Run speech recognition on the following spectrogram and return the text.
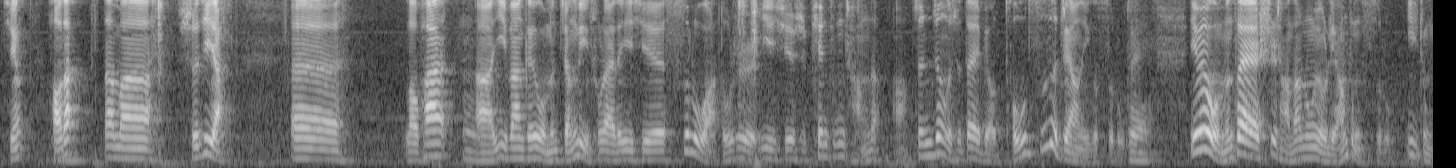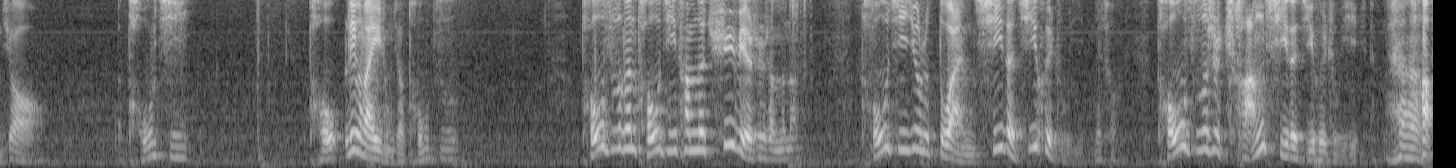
行，好的。那么实际啊，呃，老潘嗯啊，一般给我们整理出来的一些思路啊，都是一些是偏中长的啊，真正的是代表投资的这样的一个思路。对，因为我们在市场当中有两种思路，一种叫呃投机，投，另外一种叫投资。投资跟投机它们的区别是什么呢？投机就是短期的机会主义，没错。投资是长期的机会主义，啊，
